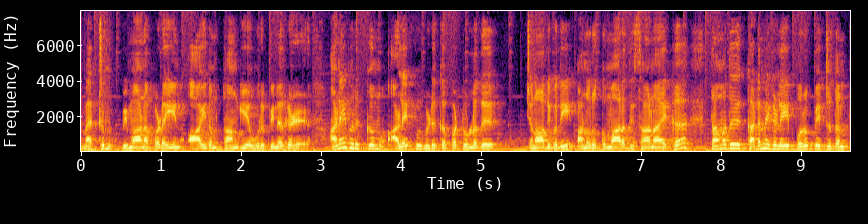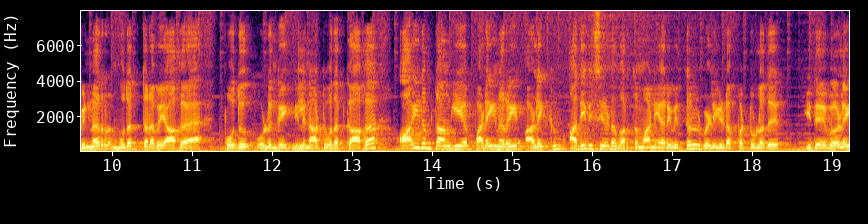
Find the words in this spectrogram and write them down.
மற்றும் விமானப்படையின் ஆயுதம் தாங்கிய உறுப்பினர்கள் அனைவருக்கும் அழைப்பு விடுக்கப்பட்டுள்ளது. ஜனாதிபதி அனுருகுமார திசாநாயக்க தமது கடமைகளை பொறுப்பேற்றதன் பின்னர் முதற் தடவையாக பொது ஒழுங்கை நிலைநாட்டுவதற்காக ஆயுதம் தாங்கிய படையினரை அழைக்கும் அதிவிசேட வர்த்தமானி அறிவித்தல் வெளியிடப்பட்டுள்ளது. இதேவேளை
